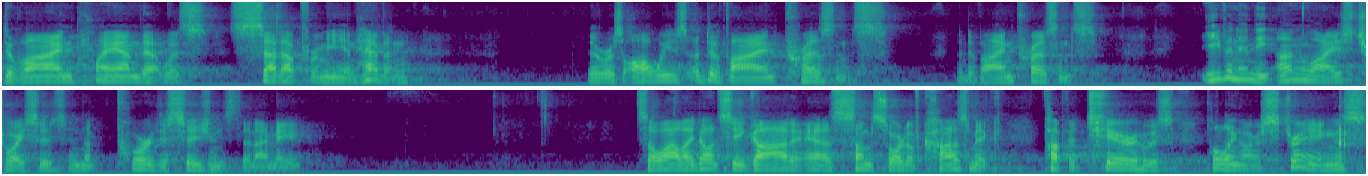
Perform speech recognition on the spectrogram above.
divine plan that was set up for me in heaven, there was always a divine presence, a divine presence, even in the unwise choices and the poor decisions that I made. So while I don't see God as some sort of cosmic puppeteer who is pulling our strings,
